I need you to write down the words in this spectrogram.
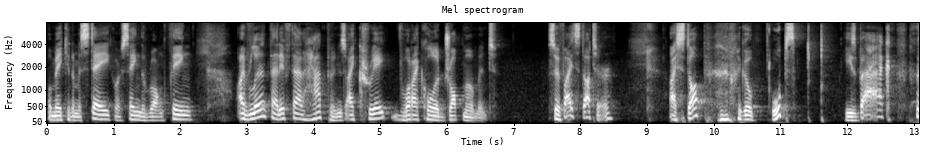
or making a mistake or saying the wrong thing. I've learned that if that happens, I create what I call a drop moment. So if I stutter, I stop and I go, whoops, he's back.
